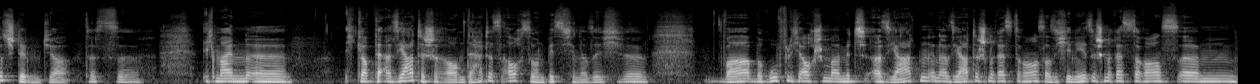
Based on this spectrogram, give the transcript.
Das stimmt, ja. Das, äh, ich meine, äh, ich glaube, der asiatische Raum, der hat es auch so ein bisschen. Also ich äh, war beruflich auch schon mal mit Asiaten in asiatischen Restaurants, also chinesischen Restaurants, ähm,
